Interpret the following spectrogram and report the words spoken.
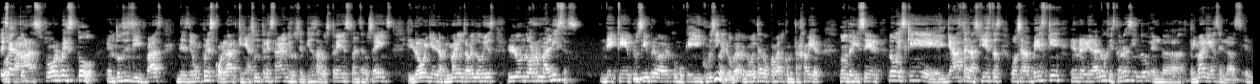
Exacto. O sea, absorbes todo. Entonces, si vas desde un preescolar, que ya son tres años, empiezas a los tres, sales a los seis, y luego ya en la primaria otra vez lo ves, lo normalizas. De que pues siempre va a haber como que, inclusive, lo, ahorita lo acaba de comentar Javier, donde dicen, no, es que ya hasta en las fiestas, o sea, ves que en realidad lo que están haciendo en las primarias, en las en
